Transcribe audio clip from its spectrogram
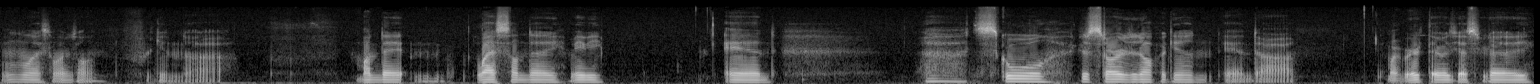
The last time I was on? Freaking uh, Monday, last Sunday maybe, and uh, school just started up again, and uh, my birthday was yesterday,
